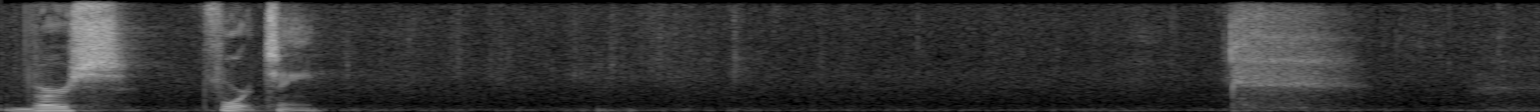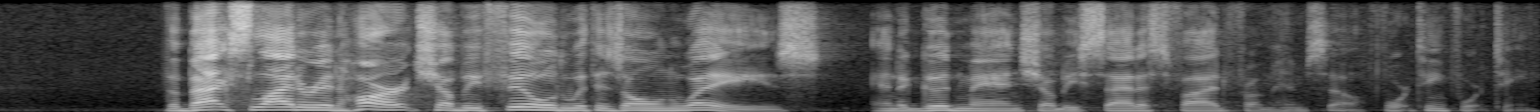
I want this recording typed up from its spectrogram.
verse 14. The backslider in heart shall be filled with his own ways, and a good man shall be satisfied from himself. 14, 14.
